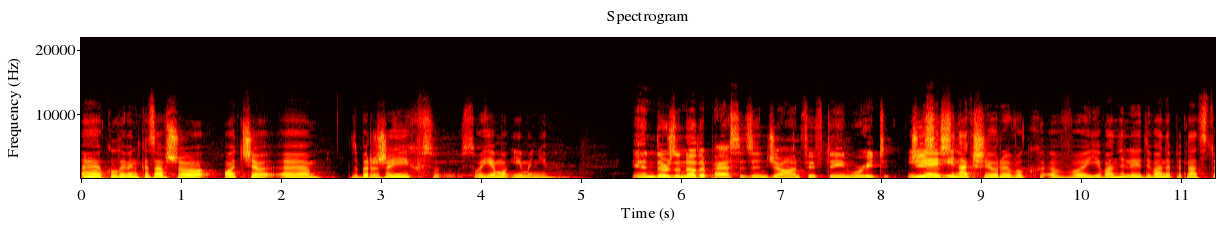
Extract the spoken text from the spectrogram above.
Е, Коли він казав, що Отче, е, збережи їх в с- в своєму імені. And there's another passage in John 15 where he t- І Є Jesus інакший уривок в Євангелії від Івана 15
